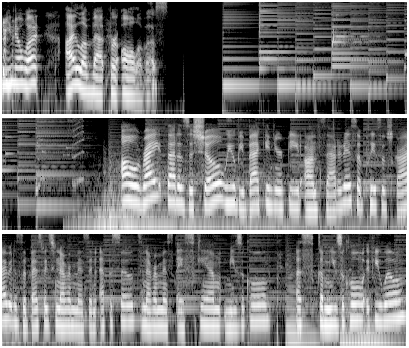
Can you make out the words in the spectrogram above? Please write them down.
lose. you know what? I love that for all of us. All right, that is the show. We will be back in your feed on Saturday, so please subscribe. It is the best way to never miss an episode, to never miss a scam musical, a scam musical, if you will.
